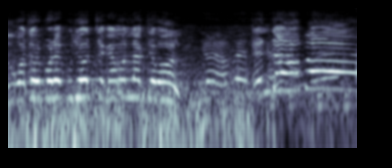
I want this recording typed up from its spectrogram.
দু বছর পরে পুজো হচ্ছে কেমন লাগছে বল? হবে। এনজয় হবে!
